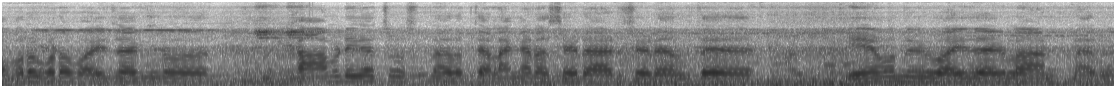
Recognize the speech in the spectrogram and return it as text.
ఎవరు కూడా వైజాగ్ అందరూ కామెడీగా చూస్తున్నారు. తెలంగాణ సైడ్ ఆడి సైడ్ వెళ్తే ఏముంది మీ వైజాగ్లో అంటున్నారు.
